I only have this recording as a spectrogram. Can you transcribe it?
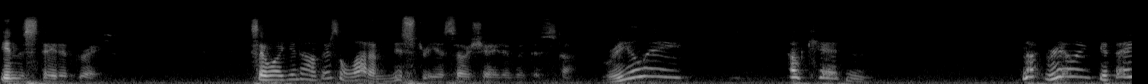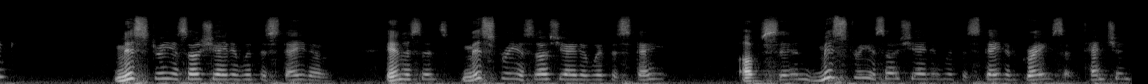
in the state of grace. Say, so, well, you know, there's a lot of mystery associated with this stuff. Really? No kidding. Not really, you think? Mystery associated with the state of innocence, mystery associated with the state of sin, mystery associated with the state of grace and tension.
